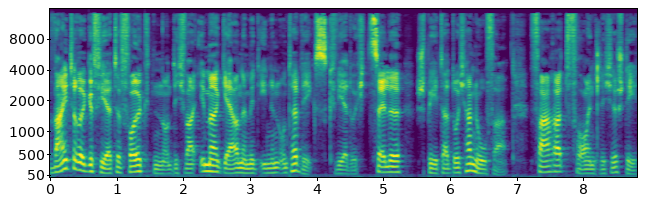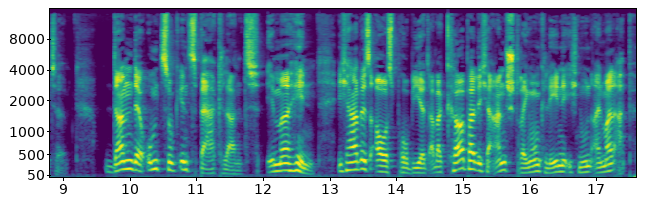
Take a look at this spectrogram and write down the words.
Weitere Gefährte folgten und ich war immer gerne mit ihnen unterwegs, quer durch Celle, später durch Hannover. Fahrradfreundliche Städte. Dann der Umzug ins Bergland. Immerhin. Ich habe es ausprobiert, aber körperliche Anstrengung lehne ich nun einmal ab.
